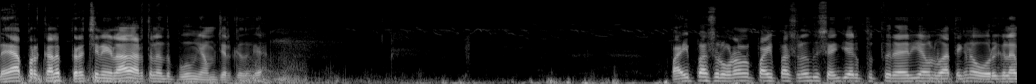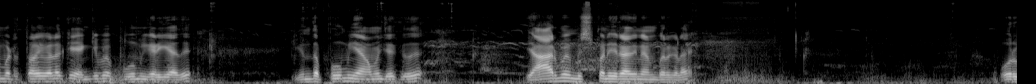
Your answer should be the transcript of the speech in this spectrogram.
லேப்பருக்கால பிரச்சனை இல்லாத இடத்துல இந்த பூமி அமைஞ்சிருக்குதுங்க. பைபாஸ் உடனே பைபாஸ்லேருந்து செஞ்சேரிப்புத்தூர் ஏரியாவில் பார்த்திங்கன்னா ஒரு கிலோமீட்டர் தொலைவிலக்கு எங்கேயுமே பூமி கிடையாது. இந்த பூமி அமைஞ்சிருக்குது. யாருமே மிஸ் பண்ணிடாது நண்பர்களை. ஒரு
